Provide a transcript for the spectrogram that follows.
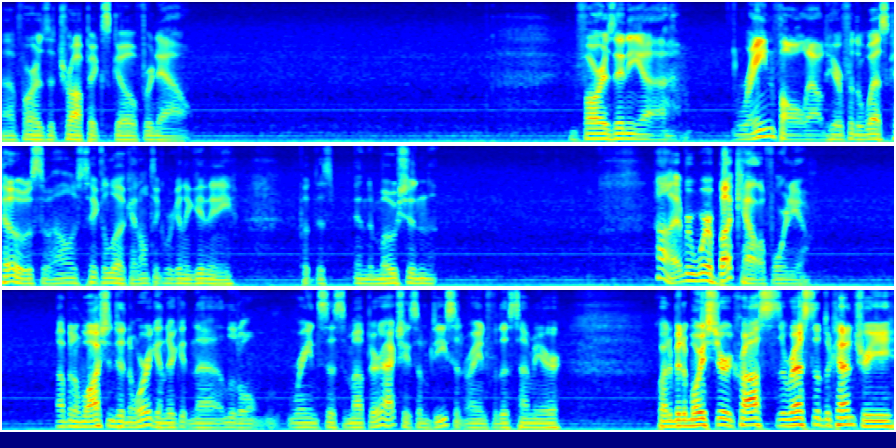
uh, as far as the tropics go for now. As far as any uh, rainfall out here for the west coast, well, let's take a look. I don't think we're going to get any. Put this into motion. Huh, everywhere but California. Up in Washington, Oregon, they're getting a little rain system up there. Actually, some decent rain for this time of year quite a bit of moisture across the rest of the country.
